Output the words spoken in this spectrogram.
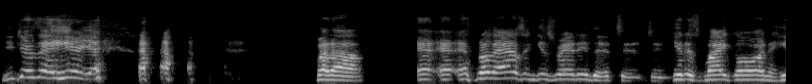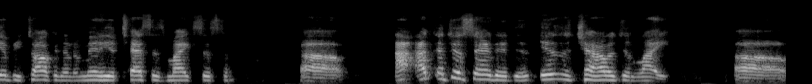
You just ain't here yet. but uh as Brother Allison gets ready to, to, to get his mic on and he'll be talking in a minute, he'll test his mic system. Uh, I, I just said that it is a challenge in life uh,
